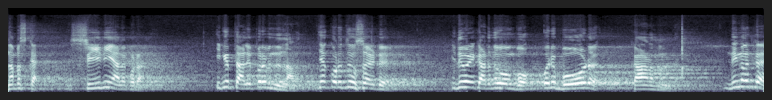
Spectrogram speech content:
നമസ്കാരം. ശ്രീനി ആലക്കുട ഇങ്ങ് തളിപ്പുറമിൽ നിന്നാണ്. ഞാൻ കുറച്ച് ദിവസമായിട്ട് ഇതുവഴി കടന്നു പോകുമ്പോൾ ഒരു ബോർഡ് കാണുന്നുണ്ട്. നിങ്ങൾക്ക്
